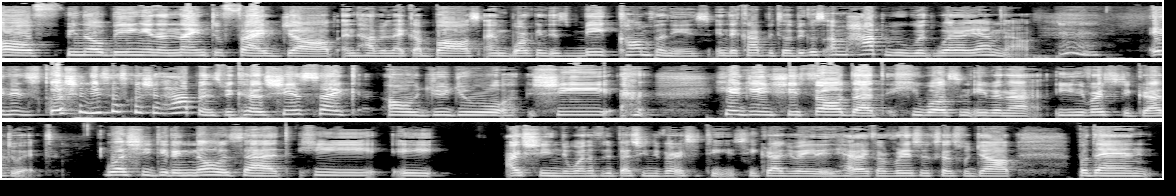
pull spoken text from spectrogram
of, you know, being in a nine to five job and having like a boss and working these big companies in the capital because I'm happy with where I am now. Mm. In the discussion, this discussion happens because she's like, oh, you, she, Hyejin, she thought that he wasn't even a university graduate. What she didn't know is that he, he actually in one of the best universities. He graduated, he had like a really successful job. But then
